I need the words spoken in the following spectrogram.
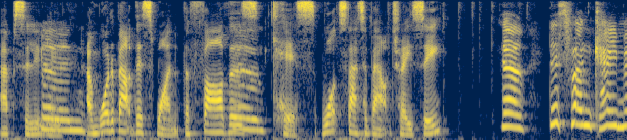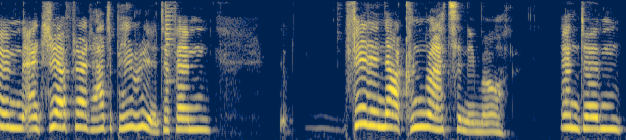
Absolutely. Um, and what about this one, The Father's um, Kiss? What's that about, Tracy? Yeah, this one came um, actually after I'd had a period of um, feeling that I couldn't write anymore. And um,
